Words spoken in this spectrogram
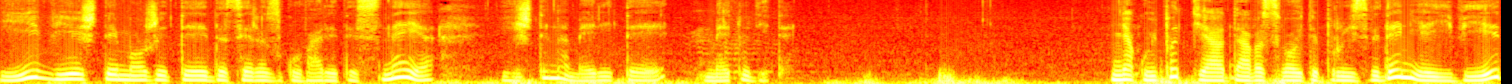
и вие ще можете да се разговаряте с нея и ще намерите методите. Някой път тя дава своите произведения и вие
